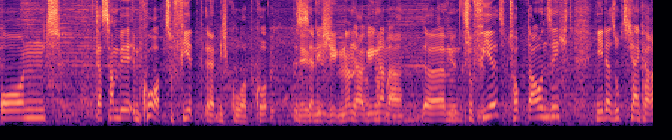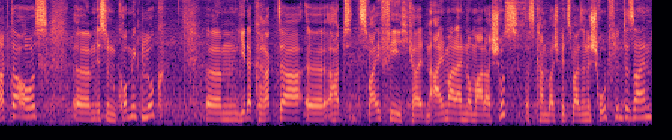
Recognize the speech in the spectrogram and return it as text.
und das haben wir im Koop zu viert, äh, nicht Koop, Koop ist es Nee, ja nicht. ge- gegeneinander Ja, gegeneinander. Ähm, zu viert, Top-Down-Sicht. Jeder sucht sich einen Charakter aus. Ähm, ist so ein Comic-Look. Ähm, jeder Charakter äh, hat zwei Fähigkeiten. Einmal ein normaler Schuss. Das kann beispielsweise eine Schrotflinte sein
